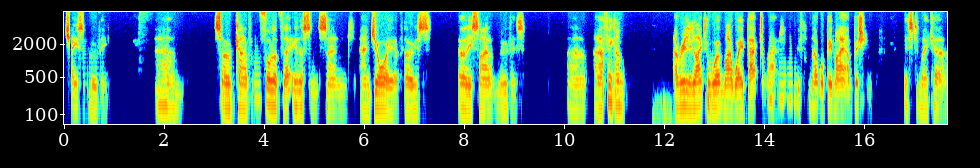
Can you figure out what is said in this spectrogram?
chase movie. Um, so kind of full of the innocence and and joy of those early silent movies. Uh, and I think I'm I really like to work my way back to that. That will be my ambition, is to make a,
